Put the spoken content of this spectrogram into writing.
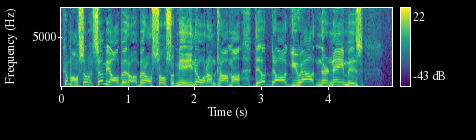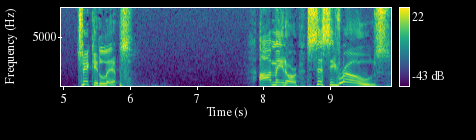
Come on, some, some of y'all been, been on social media. You know what I'm talking about. They'll dog you out, and their name is Chicken Lips. I mean, or Sissy Rose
